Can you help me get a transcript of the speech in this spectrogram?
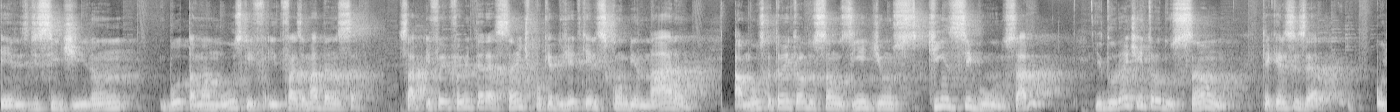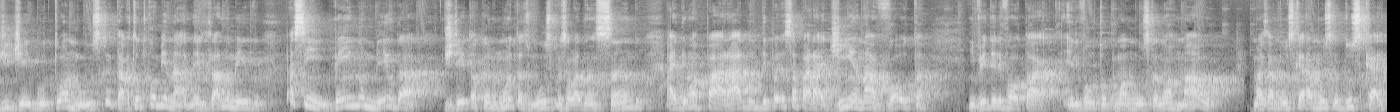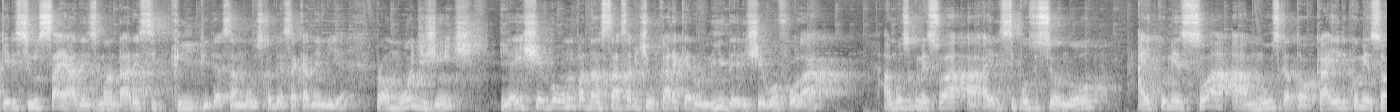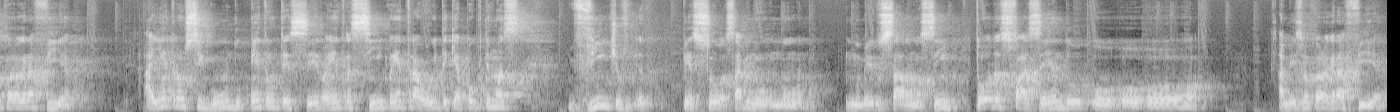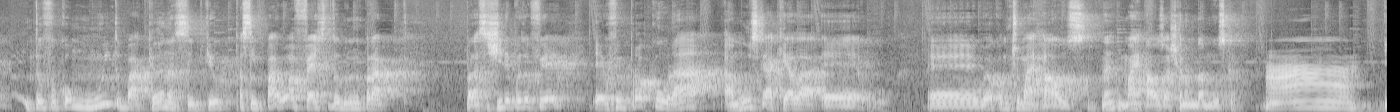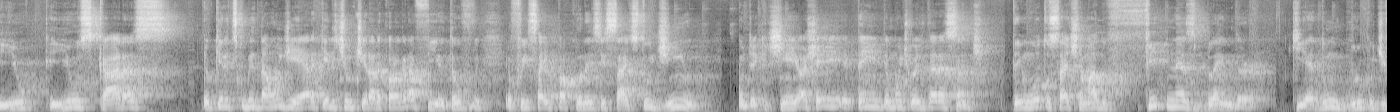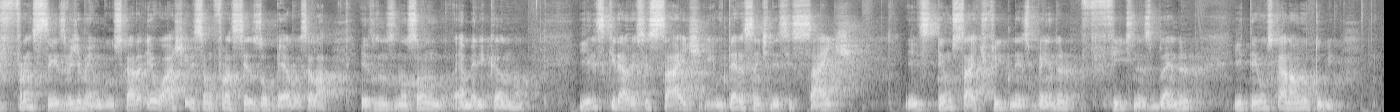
eles decidiram botar uma música e fazer uma dança. Sabe? E foi, foi interessante porque do jeito que eles combinaram, a música tem uma introduçãozinha de uns 15 segundos, sabe? E durante a introdução, o que, que eles fizeram? O DJ botou a música, tava tudo combinado, né? Ele lá no meio, assim, bem no meio da. DJ tocando muitas músicas, o pessoal lá dançando. Aí deu uma parada, depois dessa paradinha, na volta, em vez dele voltar, ele voltou com uma música normal, mas a música era a música dos caras que eles tinham ensaiado. Eles mandaram esse clipe dessa música, dessa academia, para um monte de gente. E aí chegou um para dançar, sabe? Tinha o cara que era o líder, ele chegou, foi lá. A música começou a. a ele se posicionou. Aí começou a, a música a tocar e ele começou a coreografia. Aí entra um segundo, entra um terceiro, aí entra cinco, aí entra oito. Daqui a pouco tem umas 20 pessoas, sabe, no, no, no meio do salão assim, todas fazendo o, o, o, a mesma coreografia. Então ficou muito bacana, assim, porque eu, assim, parou a festa todo mundo para para assistir. Depois eu fui, é, eu fui procurar a música aquela é, é, Welcome to My House, né? My House, acho que é o nome da música. Ah. E, o, e os caras, eu queria descobrir de onde era que eles tinham tirado a coreografia. Então eu fui, eu fui sair procurando esses sites tudinho, onde é que tinha. E eu achei tem tem um monte de coisa interessante. Tem um outro site chamado Fitness Blender que é de um grupo de franceses. Veja bem, os caras, eu acho que eles são franceses ou belgas, sei lá. Eles não são americanos, não. E eles criaram esse site. O interessante desse site, eles têm um site Fitness Blender, Fitness Blender, e tem uns canal no YouTube.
